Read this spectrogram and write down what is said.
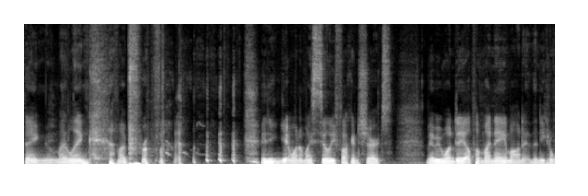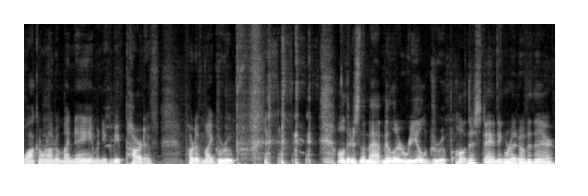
thing, my link, my profile, and you can get one of my silly fucking shirts. Maybe one day I'll put my name on it, and then you can walk around with my name, and you can be part of part of my group. oh, there's the Matt Miller Real group. Oh, they're standing right over there.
